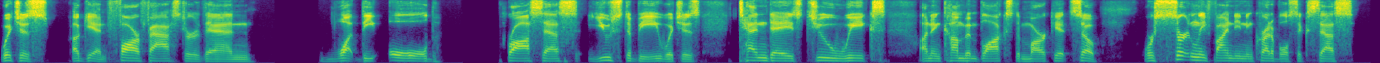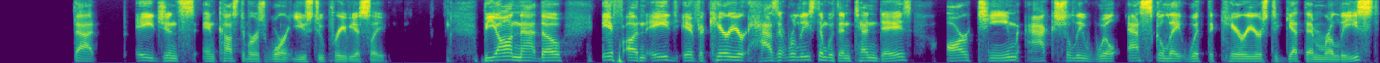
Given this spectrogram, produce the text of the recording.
which is again far faster than what the old process used to be, which is 10 days, two weeks, an incumbent blocks the market. So we're certainly finding incredible success that agents and customers weren't used to previously. Beyond that, though, if an age if a carrier hasn't released them within 10 days, our team actually will escalate with the carriers to get them released.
